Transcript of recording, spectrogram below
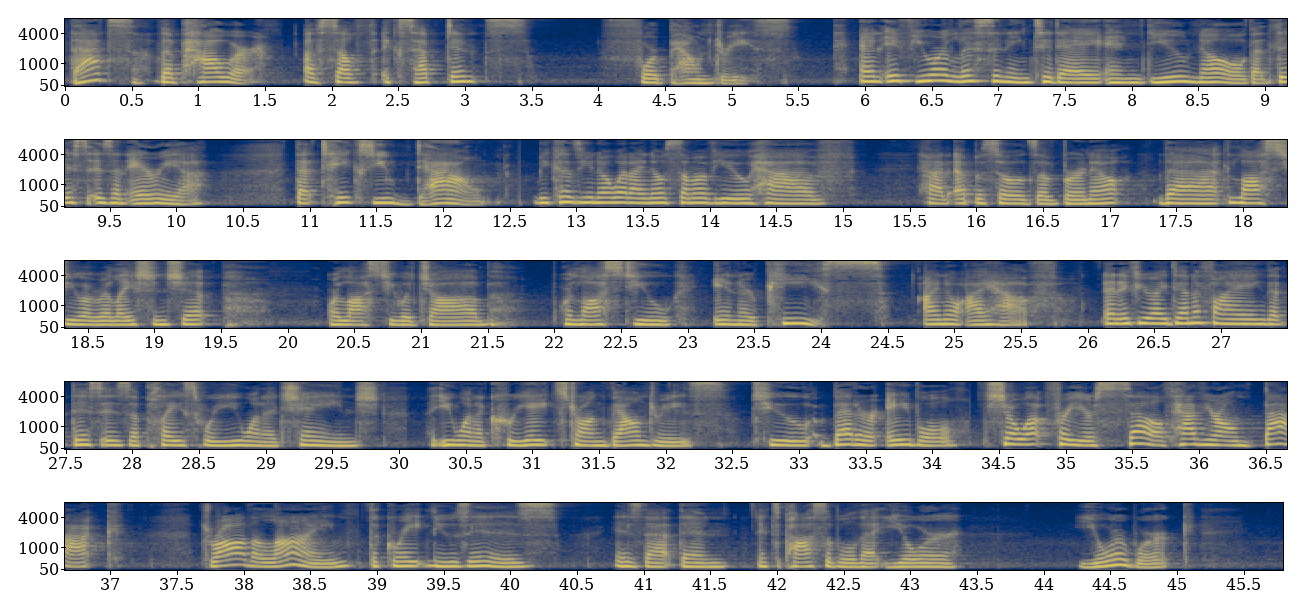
That's the power of self acceptance for boundaries. And if you are listening today and you know that this is an area that takes you down, because you know what? I know some of you have had episodes of burnout that lost you a relationship, or lost you a job or lost you inner peace. I know I have. And if you're identifying that this is a place where you want to change, that you want to create strong boundaries to better able show up for yourself, have your own back, draw the line, the great news is is that then it's possible that your your work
